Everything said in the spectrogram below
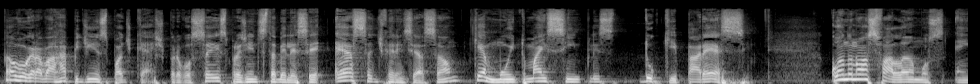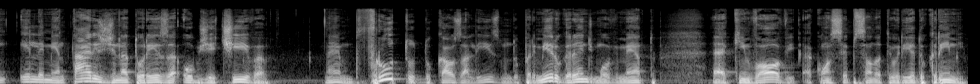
Então eu vou gravar rapidinho esse podcast para vocês, para a gente estabelecer essa diferenciação, que é muito mais simples do que parece. Quando nós falamos em elementares de natureza objetiva, né, fruto do causalismo, do primeiro grande movimento é, que envolve a concepção da teoria do crime,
